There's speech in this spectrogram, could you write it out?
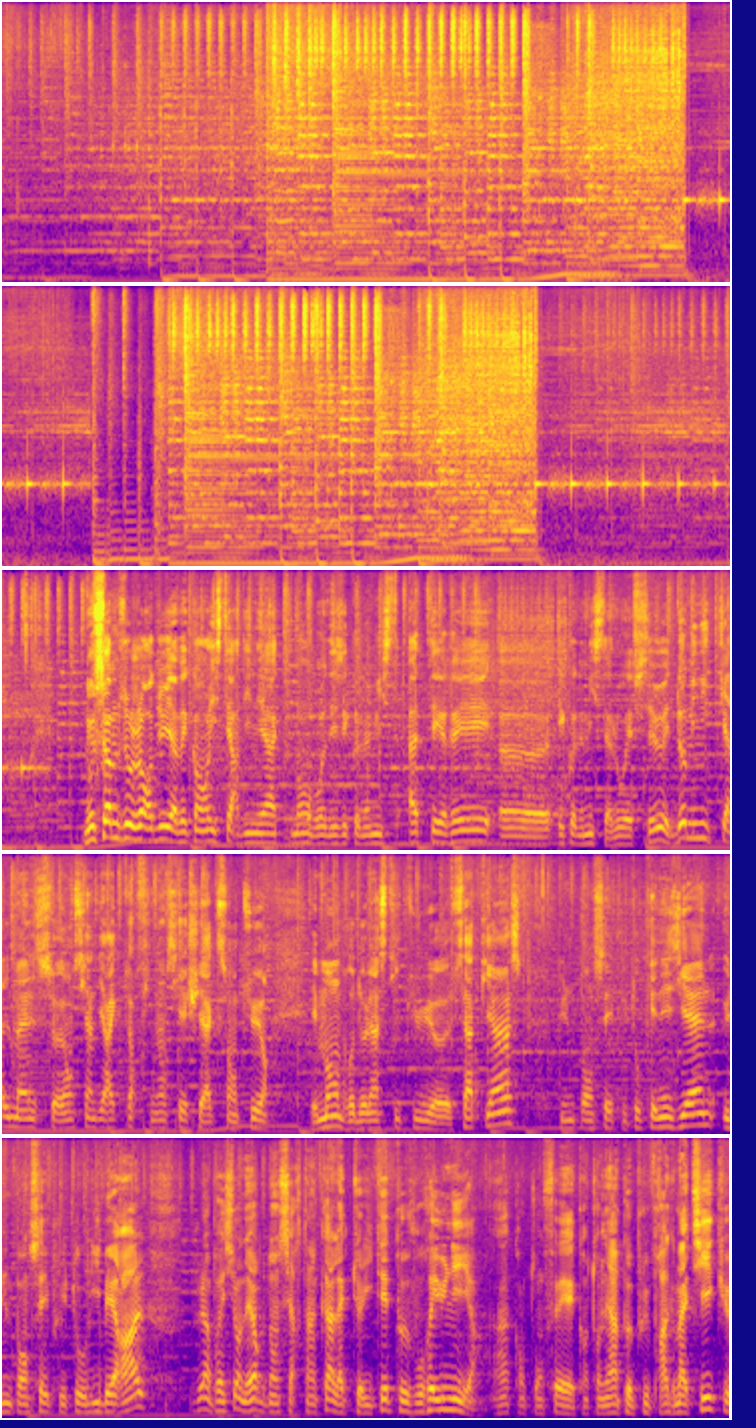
Nous sommes aujourd'hui avec Henri Sterdignac, membre des économistes atterrés, euh, économiste à l'OFCE, et Dominique Calmels, ancien directeur financier chez Accenture et membre de l'Institut euh, Sapiens. Une pensée plutôt keynésienne, une pensée plutôt libérale. J'ai l'impression d'ailleurs que dans certains cas, l'actualité peut vous réunir. Hein. quand, on fait, quand on est un peu plus pragmatique,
